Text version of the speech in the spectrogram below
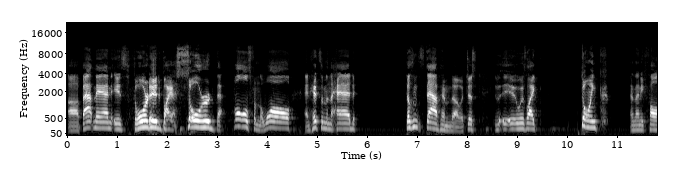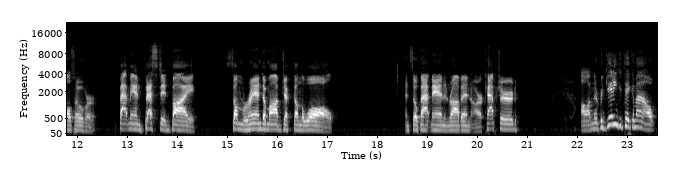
Uh, Batman is thwarted by a sword that falls from the wall and hits him in the head. Doesn't stab him though. It just it was like doink and then he falls over. Batman bested by some random object on the wall. And so Batman and Robin are captured. Uh, and they're beginning to take him out,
